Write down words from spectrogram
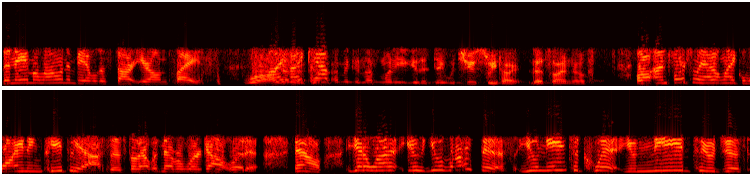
the name alone and be able to start your own place. Well, I, I- gotta, I can't- I make enough money to get a date with you, sweetheart. That's all I know. Well, unfortunately, I don't like whining pee-pee asses, so that would never work out, would it? Now, you know what? You you like this. You need to quit. You need to just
